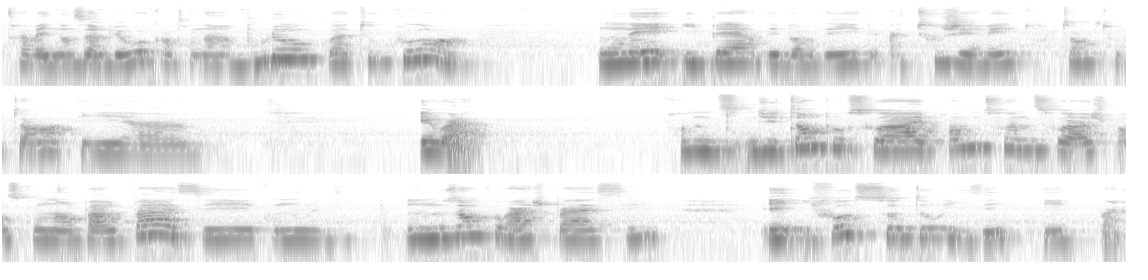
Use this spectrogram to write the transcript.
travaille dans un bureau, quand on a un boulot, quoi, tout court, on est hyper débordé à tout gérer tout le temps, tout le temps. Et, euh, et voilà. Prendre du temps pour soi et prendre soin de soi, je pense qu'on n'en parle pas assez, qu'on nous nous encourage pas assez et il faut s'autoriser. Et voilà,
